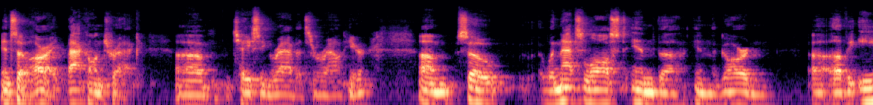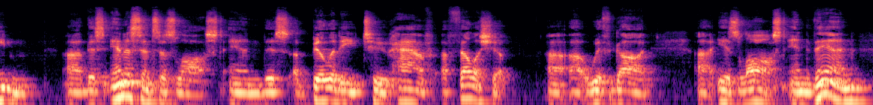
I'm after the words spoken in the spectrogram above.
And so, all right, back on track, um, chasing rabbits around here. Um, so, when that's lost in the in the Garden uh, of Eden, uh, this innocence is lost, and this ability to have a fellowship uh, uh with God uh, is lost. And then,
